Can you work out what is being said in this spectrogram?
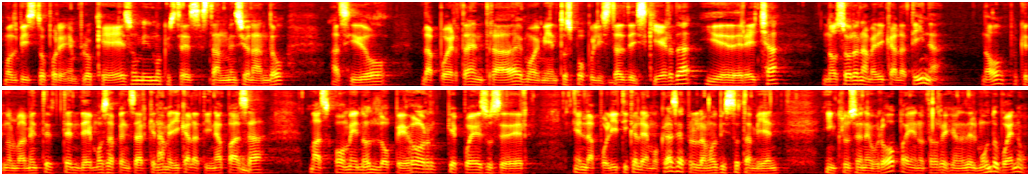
Hemos visto, por ejemplo, que eso mismo que ustedes están mencionando ha sido la puerta de entrada de movimientos populistas de izquierda y de derecha, no solo en América Latina, ¿no? Porque normalmente tendemos a pensar que en América Latina pasa más o menos lo peor que puede suceder en la política y la democracia, pero lo hemos visto también incluso en Europa y en otras regiones del mundo. Bueno,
